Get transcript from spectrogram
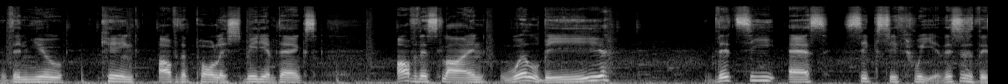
the new king of the Polish medium tanks of this line will be the CS63 this is the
